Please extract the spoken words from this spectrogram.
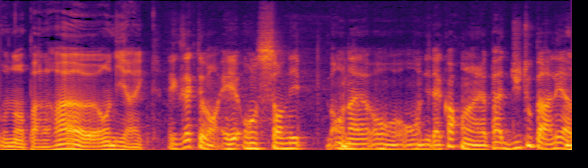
on en parlera euh, en direct. Exactement. Et on s'en est, on a, on, on est d'accord qu'on n'en a pas du tout parlé avant.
